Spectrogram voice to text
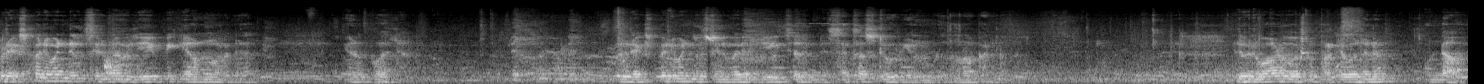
ഒരു എക്സ്പെരിമെന്റൽ സിനിമ വിജയിപ്പിക്കുക എന്ന് പറഞ്ഞാൽ എളുപ്പമല്ല. ഒരു എക്സ്പെരിമെന്റൽ സിനിമ വിജയിച്ചതിന്റെ സക്സസ് സ്റ്റോറിയാണ് നമ്മൾ നമ്മൾ കണ്ടത്. ഇത് ഒരുപാട് പേർക്ക് പ്രചോദനം ഉണ്ടാവും.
